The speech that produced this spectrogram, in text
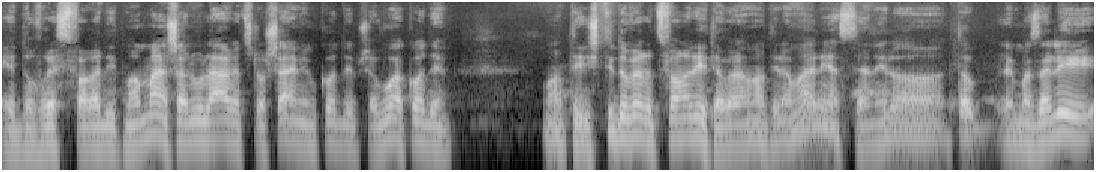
אה, דוברי ספרדית ממש, עלו לארץ שלושה ימים קודם, שבוע קודם. אמרתי, אשתי דוברת ספרדית, אבל אמרתי לה, מה אני אעשה? אני לא... טוב, למזלי,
